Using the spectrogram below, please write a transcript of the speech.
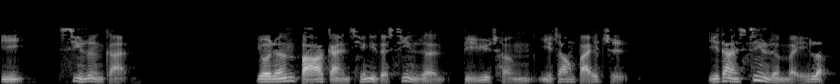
一、信任感。有人把感情里的信任比喻成一张白纸，一旦信任没了，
